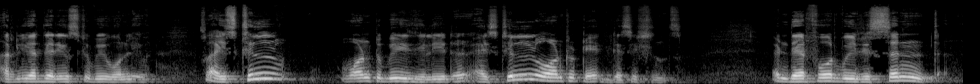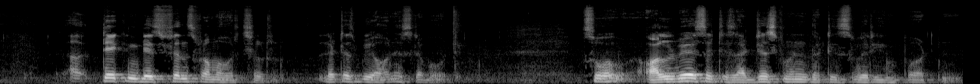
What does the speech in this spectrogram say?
Earlier there used to be only one. So i still want to be the leader. I still want to take decisions. And therefore we resent uh, taking decisions from our children let us be honest about it. So, always it is adjustment that is very important.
